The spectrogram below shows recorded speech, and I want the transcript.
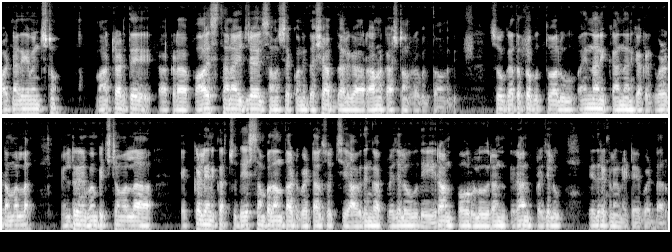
వాటిని అధిగమించడం మాట్లాడితే అక్కడ పాలిస్తానా ఇజ్రాయెల్ సమస్య కొన్ని దశాబ్దాలుగా రావణ కాష్టం రగులుతూ ఉన్నది. సో గత ప్రభుత్వాలు అయిందానికి కాందానికి అక్కడికి వెళ్ళడం వల్ల మిలిటరీని పంపించడం వల్ల ఎక్కడ లేని ఖర్చు దేశ సంపద అంతా అటు పెట్టాల్సి వచ్చి ఆ విధంగా ప్రజలు ఇరాన్ పౌరులు ఇరాన్ ఇరాన్ ప్రజలు పేదరికంలో నెట్టేయబడ్డారు.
